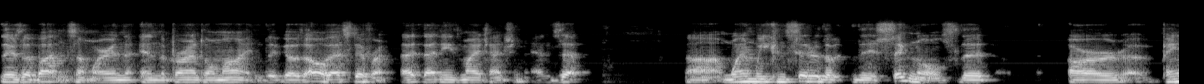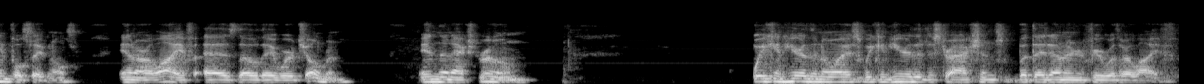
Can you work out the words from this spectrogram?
there's a button somewhere in the in the parental mind that goes, "Oh, that's different. That, that needs my attention," and zip. Uh, when we consider the the signals that are uh, painful signals in our life as though they were children, in the next room, we can hear the noise, we can hear the distractions, but they don't interfere with our life.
